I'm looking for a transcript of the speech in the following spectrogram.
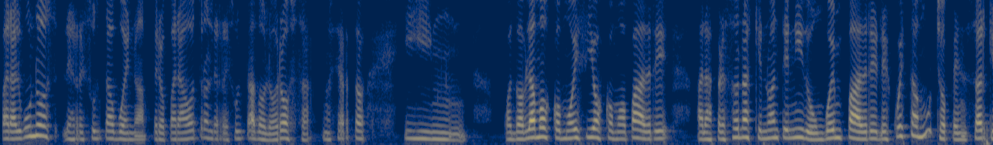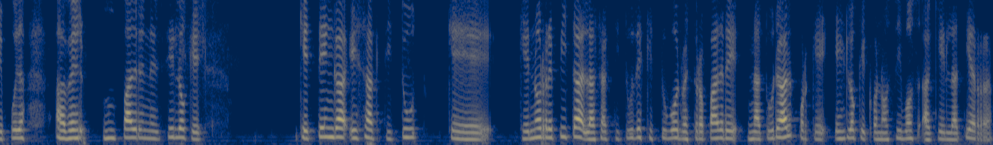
para algunos les resulta buena, pero para otros les resulta dolorosa, ¿no es cierto? Y mm, cuando hablamos como es Dios como Padre, a las personas que no han tenido un buen Padre les cuesta mucho pensar que pueda haber un Padre en el cielo que, que tenga esa actitud que, que no repita las actitudes que tuvo nuestro Padre natural, porque es lo que conocimos aquí en la tierra.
